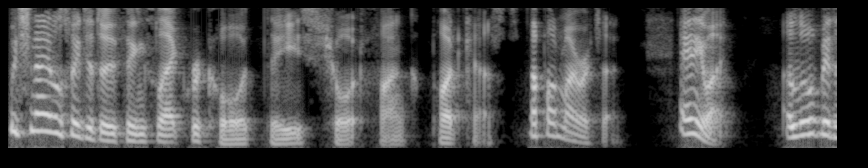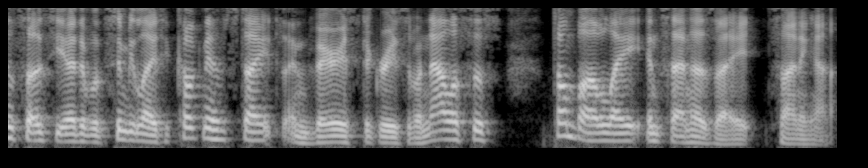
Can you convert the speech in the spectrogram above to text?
which enables me to do things like record these short funk podcasts upon my return. Anyway, a little bit associated with simulated cognitive state and various degrees of analysis, Tom Barbalet in San Jose signing out.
